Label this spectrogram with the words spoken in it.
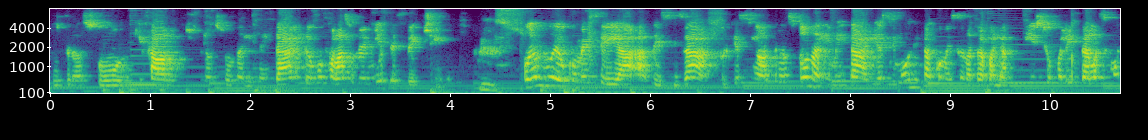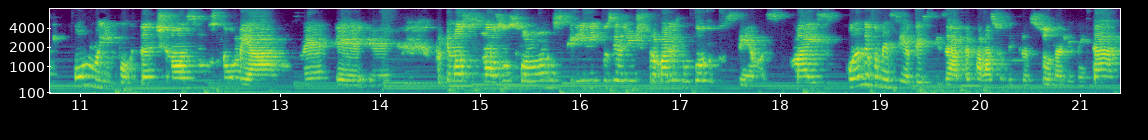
do transtorno, que falam de transtorno alimentar. Então, eu vou falar sobre a minha perspectiva. Isso. Quando eu comecei a, a, pesquisar, porque assim, ó, transtorno alimentar, e a Simone está começando a trabalhar com isso, eu falei para ela, Simone, como é importante nós nos nomearmos, né? É, é, porque nós, nós nos formamos clínicos e a gente trabalha com todos os temas. Mas quando eu comecei a pesquisar para falar sobre transtorno alimentar,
